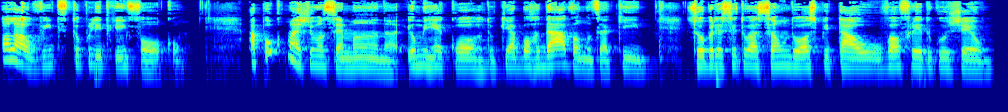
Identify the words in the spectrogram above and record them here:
Olá, ouvintes do Política em Foco. Há pouco mais de uma semana, eu me recordo que abordávamos aqui sobre a situação do Hospital Valfredo Gugel,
